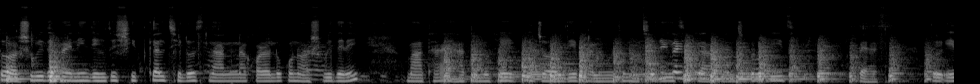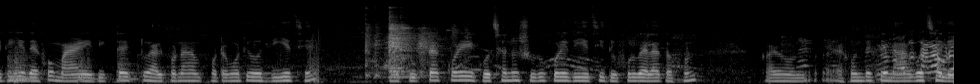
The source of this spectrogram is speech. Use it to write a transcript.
তো অসুবিধা হয়নি। যেহেতু শীতকাল ছিল স্নান না করালেও কোনো অসুবিধে নেই। মাথায় হাতে মুখে একটু জল দিয়ে ভালো মতো মুছে দিয়েছি গা করে দিয়েছি ব্যাস। তো এদিকে দেখো মায়ের এদিকটা একটু আলপনা মোটামুটি ও দিয়েছে। আর টুকটাক করে গোছানো শুরু করে দিয়েছি দুপুরবেলা তখন। কারণ এখন থেকে না গোছালে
